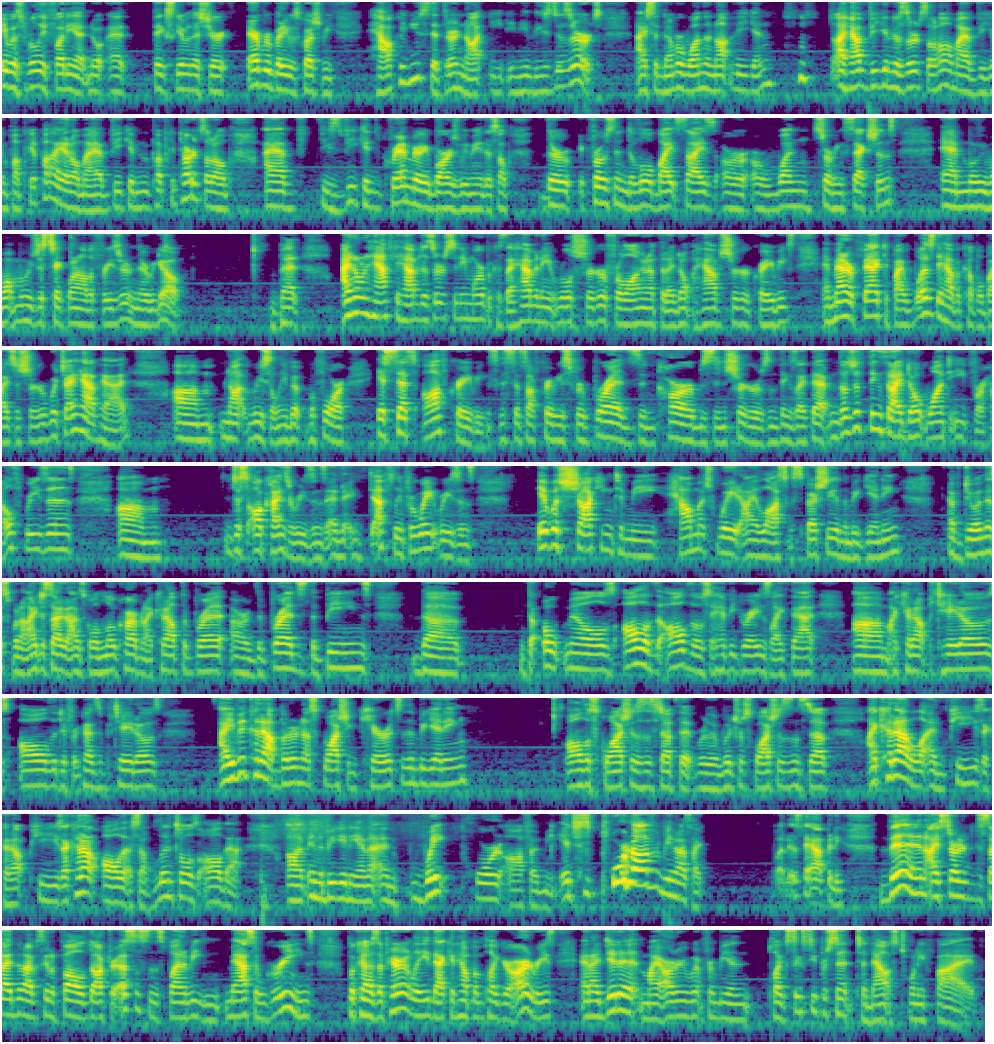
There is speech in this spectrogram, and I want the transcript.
It was really funny at no, at Thanksgiving this year. Everybody was questioning me, how can you sit there and not eat any of these desserts? I said, number one, they're not vegan. I have vegan desserts at home. I have vegan pumpkin pie at home. I have vegan pumpkin tarts at home. I have these vegan cranberry bars we made this home. They're frozen into little bite size or, or one serving sections. And when we want one, we just take one out of the freezer and there we go. But I don't have to have desserts anymore because I haven't ate real sugar for long enough that I don't have sugar cravings. And matter of fact, if I was to have a couple bites of sugar, which I have had, um, not recently, but before, it sets off cravings. It sets off cravings for breads and carbs and sugars and things like that. And those are things that I don't want to eat for health reasons, um, just all kinds of reasons, and definitely for weight reasons. It was shocking to me how much weight I lost, especially in the beginning of doing this when I decided I was going low carb and I cut out the bread or the breads, the beans, the the oatmeals, all of the all those heavy grains like that. Um, I cut out potatoes, all the different kinds of potatoes. I even cut out butternut squash and carrots in the beginning. All the squashes and stuff that were the winter squashes and stuff. I cut out a lot, and peas. I cut out peas. I cut out all that stuff, lentils, all that um, in the beginning, and, and weight poured off of me. It just poured off of me, and I was like, what is happening? Then I started to decide that I was going to follow Dr. Esselstyn's plan of eating massive greens because apparently that can help unplug your arteries. And I did it. My artery went from being plugged 60% to now it's 25.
